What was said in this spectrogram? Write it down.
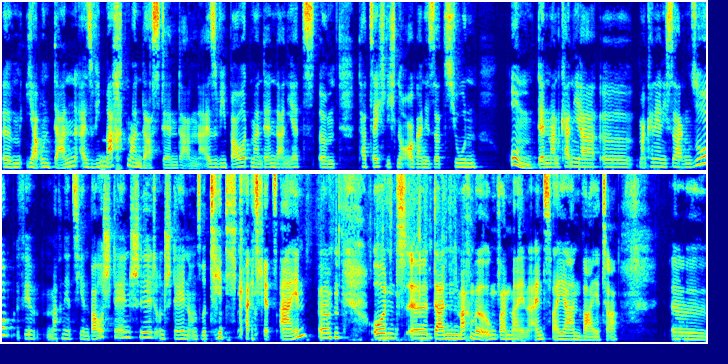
ähm, ja, und dann, also wie macht man das denn dann? Also wie baut man denn dann jetzt ähm, tatsächlich eine Organisation um? Denn man kann ja, äh, man kann ja nicht sagen, so, wir machen jetzt hier ein Baustellenschild und stellen unsere Tätigkeit jetzt ein ähm, und äh, dann machen wir irgendwann mal in ein, zwei Jahren weiter. Äh,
